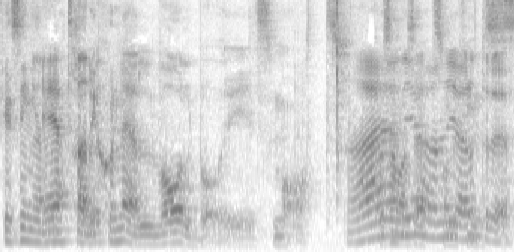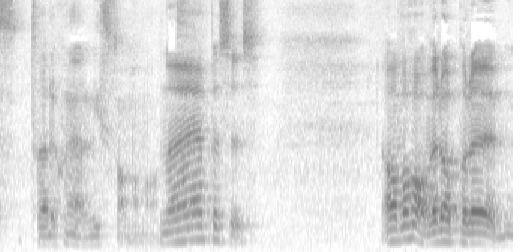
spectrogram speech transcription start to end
det finns ingen ätande. traditionell valborgsmat. Nej, på samma det sätt som det finns traditionell midsommarmat. Nej, precis. Ja, vad har vi då på det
